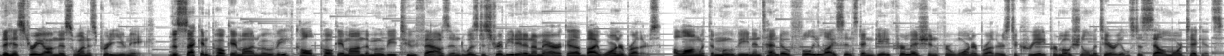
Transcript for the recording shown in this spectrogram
The history on this one is pretty unique. The second Pokemon movie, called Pokemon the Movie 2000, was distributed in America by Warner Brothers. Along with the movie, Nintendo fully licensed and gave permission for Warner Brothers to create promotional materials to sell more tickets.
